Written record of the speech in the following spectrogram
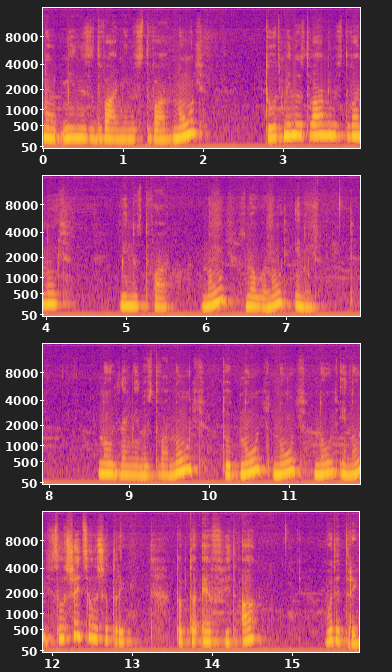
ну, мінус 2, мінус 2, 0. Тут мінус 2, мінус 2, 0. Мінус 2, 0, знову 0 і 0. 0 на мінус 2, 0. Тут 0, 0, 0 і 0. Залишиться лише 3. Тобто f від А буде 3,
